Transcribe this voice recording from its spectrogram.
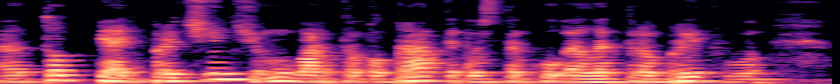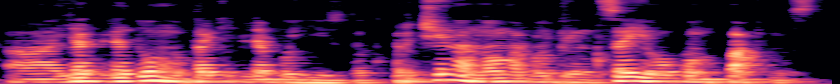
Е, Топ-5 причин, чому варто обрати ось таку електробритву як для дому, так і для поїздок. Причина номер один це його компактність.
